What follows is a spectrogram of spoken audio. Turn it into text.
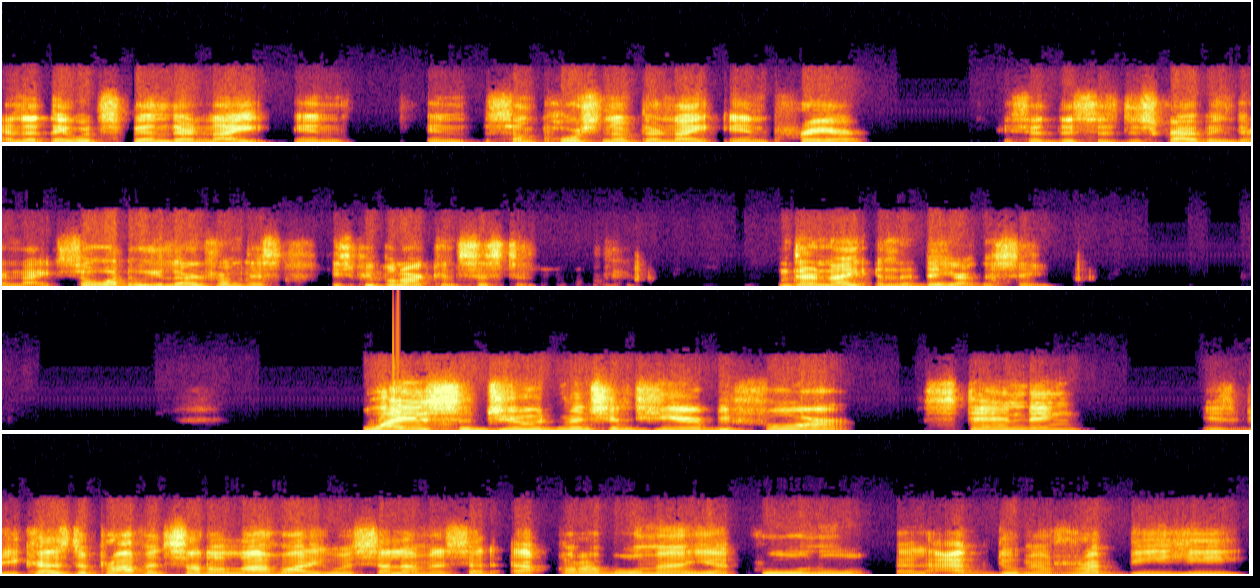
And that they would spend their night in in some portion of their night in prayer. He said, This is describing their night. So what do we learn from this? These people are consistent. Their night and the day are the same. Why is sujood mentioned here before standing? Is because the Prophet sallallahu alaihi wasallam said, "Aqrabu ma yakunu al-abdu min rabbihi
